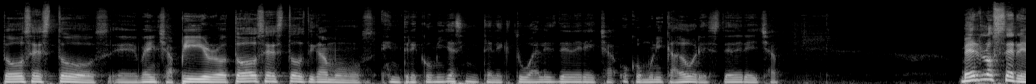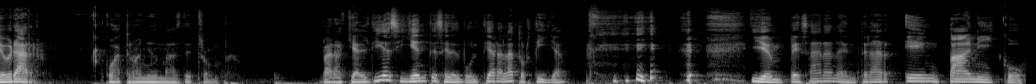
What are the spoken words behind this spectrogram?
todos estos, eh, Ben Shapiro, todos estos, digamos, entre comillas, intelectuales de derecha o comunicadores de derecha, verlos celebrar cuatro años más de Trump, para que al día siguiente se les volteara la tortilla y empezaran a entrar en pánico.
